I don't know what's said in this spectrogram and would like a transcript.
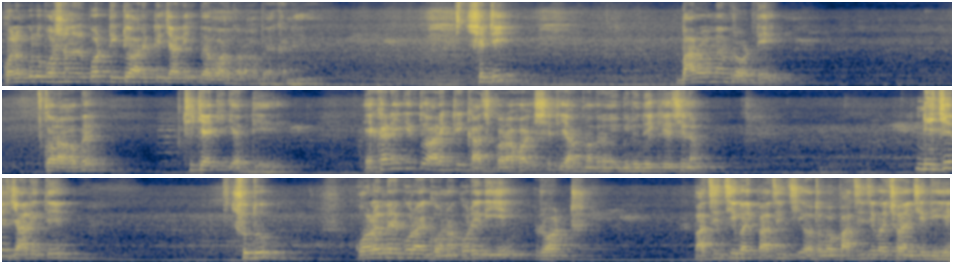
কলমগুলো বসানোর পর দ্বিতীয় আরেকটি জালি ব্যবহার করা হবে এখানে। সেটি বারো এম এম রড দিয়ে করা হবে ঠিক একই গ্যাপ দিয়ে। এখানে কিন্তু আরেকটি কাজ করা হয়, সেটি আপনাদের আমি ভিডিও দেখিয়েছিলাম। নিচের জালিতে শুধু কলমের গোড়ায় গণ করে দিয়ে রড পাঁচ ইঞ্চি বাই পাঁচ ইঞ্চি অথবা পাঁচ ইঞ্চি বাই ছয় ইঞ্চি দিয়ে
